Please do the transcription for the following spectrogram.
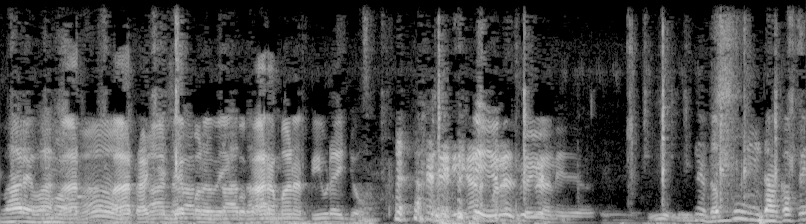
વારે વાર. વાત વાત સાચી છે પણ હવે એક કારા માણસ પીવડાઈ જો ને દબ્બુ ઊંધા કપે.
